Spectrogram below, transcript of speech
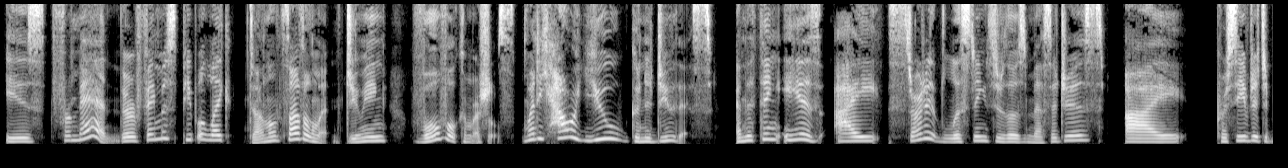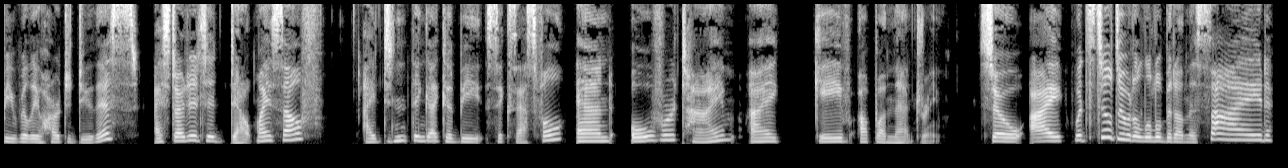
is for men. There are famous people like Donald Sutherland doing Volvo commercials. Wendy, how are you going to do this? And the thing is, I started listening to those messages. I perceived it to be really hard to do this. I started to doubt myself. I didn't think I could be successful. And over time, I gave up on that dream. So I would still do it a little bit on the side.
